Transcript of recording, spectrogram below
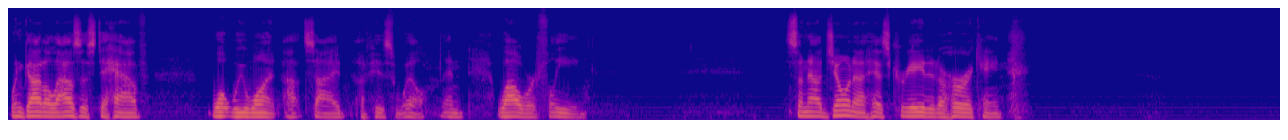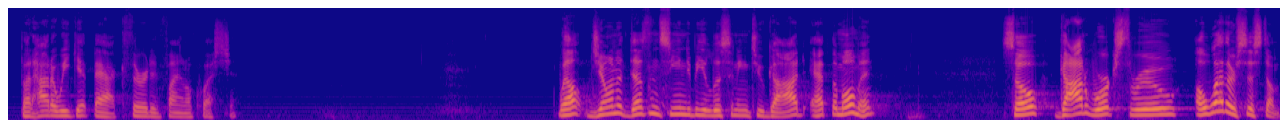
when God allows us to have what we want outside of his will and while we're fleeing. So now Jonah has created a hurricane. but how do we get back? Third and final question. Well, Jonah doesn't seem to be listening to God at the moment. So God works through a weather system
